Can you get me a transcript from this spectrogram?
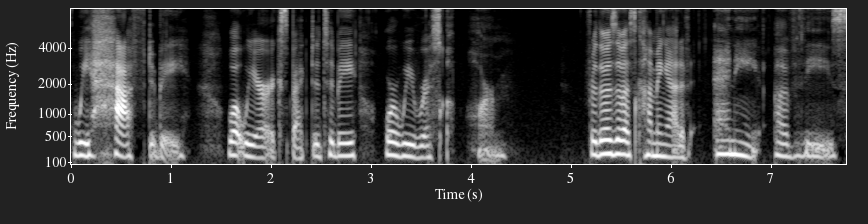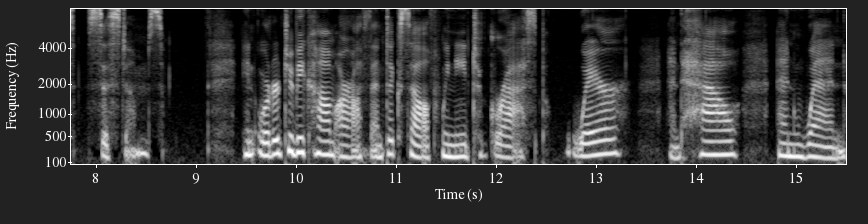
We have to be what we are expected to be, or we risk harm. For those of us coming out of any of these systems, in order to become our authentic self, we need to grasp where and how and when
